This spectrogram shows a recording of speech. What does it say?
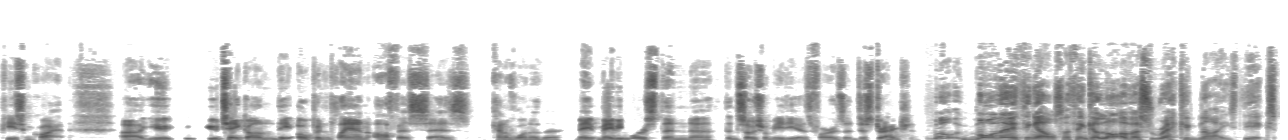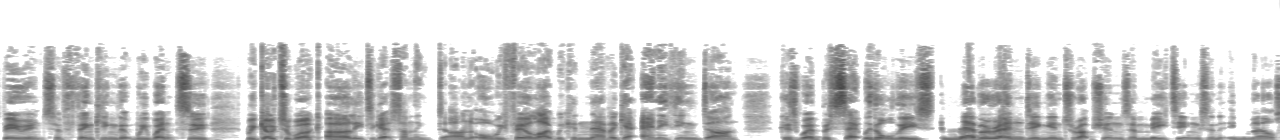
peace and quiet. Uh, you you take on the open plan office as kind of one of the maybe worse than uh, than social media as far as a distraction. Well, more than anything else, I think a lot of us recognise the experience of thinking that we went to we go to work early to get something done, or we feel like we can never get anything done because we're beset with all these never-ending interruptions and meetings and emails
